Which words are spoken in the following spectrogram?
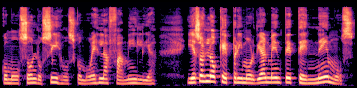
como son los hijos, como es la familia. Y eso es lo que primordialmente tenemos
